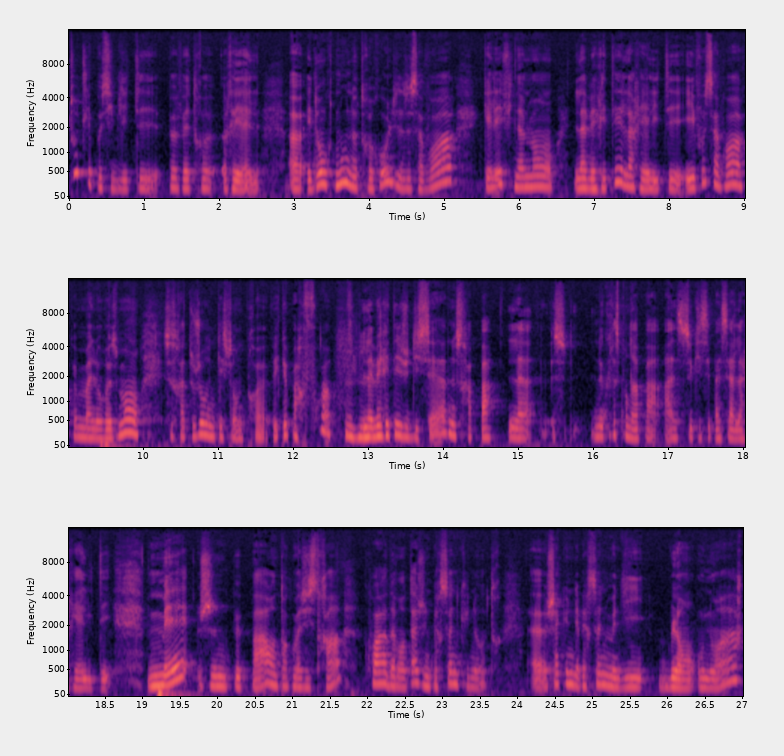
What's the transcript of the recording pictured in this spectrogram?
toutes les possibilités peuvent être réelles. Euh, et donc, nous, notre rôle, c'est de savoir quelle est finalement la vérité et la réalité. Et il faut savoir que malheureusement, ce sera toujours une question de preuve et que parfois, mhm. la vérité judiciaire ne sera pas la, ne correspondra pas à ce qui s'est passé à la réalité. Mais je ne peux pas, en tant que magistrat, croire davantage une personne qu'une autre. Euh, chacune des personnes me dit blanc ou noir,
